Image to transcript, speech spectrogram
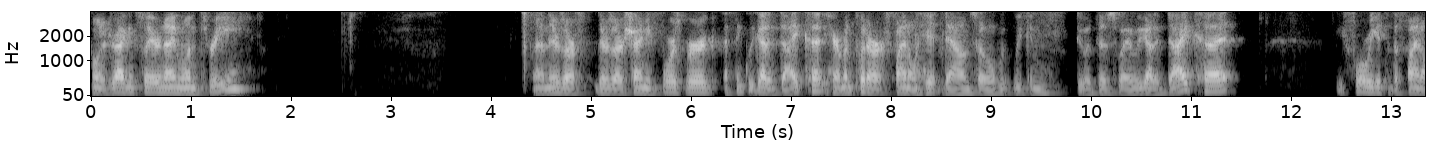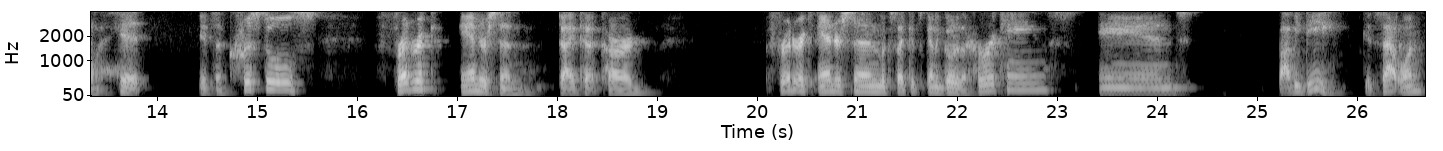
Going to Dragon Slayer 913. And there's our there's our shiny Forsberg. I think we got a die cut here. I'm gonna put our final hit down so we, can do it this way. We got a die cut before we get to the final hit. It's a Crystals Frederik Andersen die cut card Frederik Andersen looks like it's going to go to the Hurricanes, and Bobby D gets that one.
